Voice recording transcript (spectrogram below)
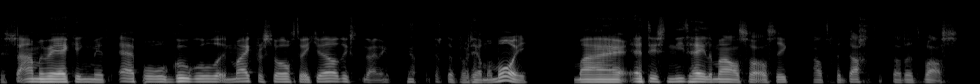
de samenwerking met Apple, Google en Microsoft, weet je wel. Dus, nou, Ja. dat wordt helemaal mooi. Maar het is niet helemaal zoals ik had gedacht dat het was.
